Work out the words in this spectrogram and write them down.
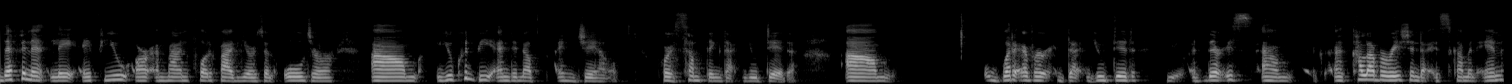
definitely if you are a man 45 years and older um, you could be ending up in jail for something that you did. Um, whatever that you did you, there is um, a collaboration that is coming in.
